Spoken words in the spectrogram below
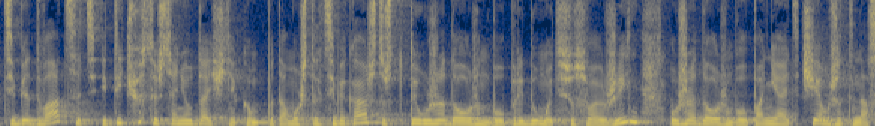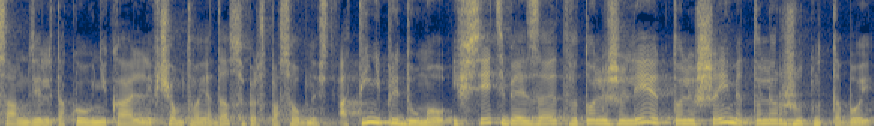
тебе 20, и ты чувствуешь себя неудачником, потому что тебе кажется, что ты уже должен был придумать всю свою жизнь, уже должен был понять, чем же ты на самом деле такой уникальный, в чем твоя, да, суперспособность. А ты не придумал, и все тебя из-за этого то ли жалеют, то ли шеймят, то ли ржут над тобой.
